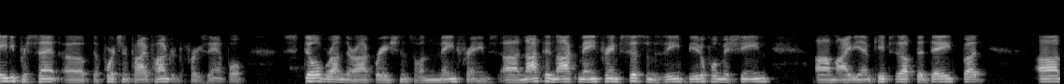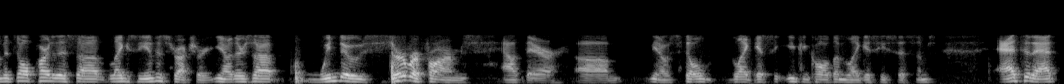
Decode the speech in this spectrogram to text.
80% of the Fortune 500, for example, still run their operations on mainframes. Uh, not to knock mainframe System Z, beautiful machine. Um, IBM keeps it up to date, but um, it's all part of this uh, legacy infrastructure. You know, there's Windows server farms out there. Um, you know, still legacy. You can call them legacy systems. Add to that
